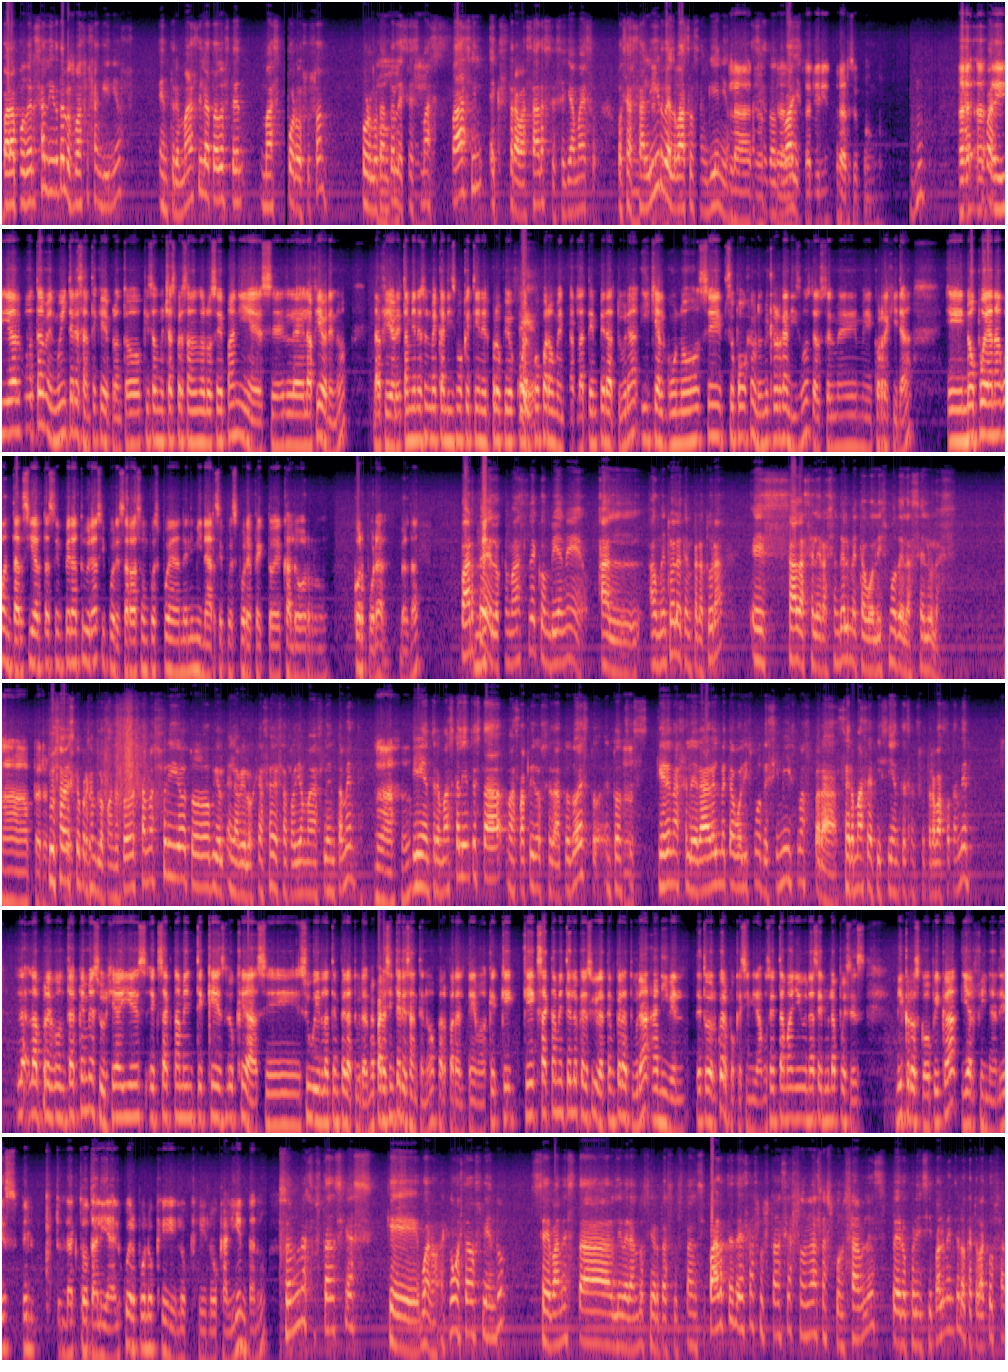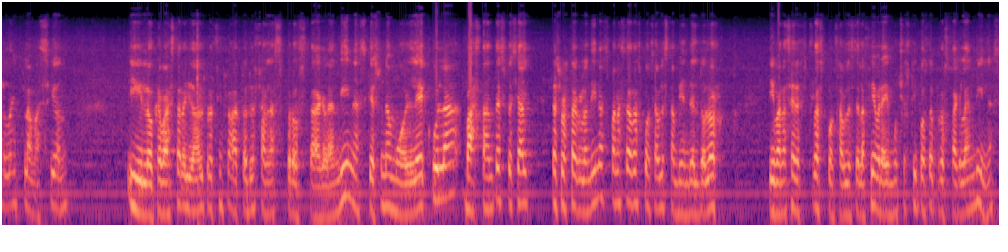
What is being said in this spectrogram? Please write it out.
Para poder salir de los vasos sanguíneos, entre más dilatados estén, más porosos son. Por lo tanto, les es más fácil extravasarse, se llama eso. O sea, salir del vaso sanguíneo claro, hacia donde vaya. Salir y entrar, supongo. Ah, ah, hay, algo también muy interesante que de pronto quizás muchas personas no lo sepan y es la fiebre, ¿no? La fiebre también es un mecanismo que tiene el propio cuerpo para aumentar la temperatura y que algunos, eh, supongo que unos microorganismos, ya usted me, corregirá, eh, no puedan aguantar ciertas temperaturas y por esa razón pues puedan eliminarse pues por efecto de calor corporal, ¿verdad? Parte de lo que más le conviene al aumento de la temperatura es a la aceleración del metabolismo de las células. Ah, Tú sabes que, por ejemplo, cuando todo está más frío, todo en la biología se desarrolla más lentamente. Y entre más caliente está, más rápido se da todo esto. Entonces. Quieren acelerar el metabolismo de sí mismas para ser más eficientes en su trabajo también. La, pregunta que me surge ahí es exactamente qué es lo que hace subir la temperatura. Me parece interesante, ¿no? Para, para el tema. ¿Qué, ¿Qué, qué, exactamente es lo que hace subir la temperatura a nivel de todo el cuerpo? Que si miramos el tamaño de una célula, pues es microscópica y al final es la totalidad del cuerpo lo que, lo que lo calienta, ¿no? Son unas sustancias que, bueno, aquí como estamos viendo, se van a estar liberando ciertas sustancias. Parte de esas sustancias son las responsables, pero principalmente lo que te va a causar la inflamación y lo que va a estar ayudando al proceso inflamatorio son las prostaglandinas, que es una molécula bastante especial. Las prostaglandinas van a ser responsables también del dolor y van a ser responsables de la fiebre. Hay muchos tipos de prostaglandinas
